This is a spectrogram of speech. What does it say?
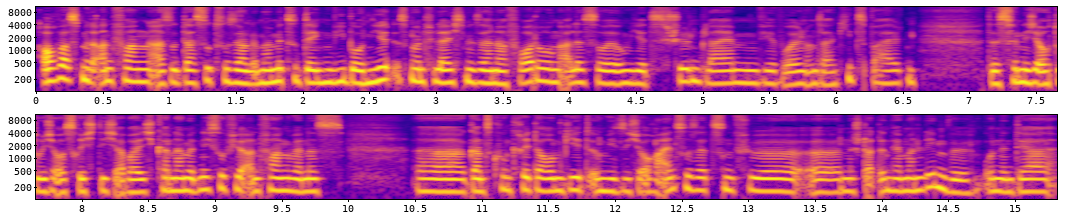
auch was mit anfangen, also das sozusagen immer mitzudenken, wie boniert ist man vielleicht mit seiner Forderung, alles soll irgendwie jetzt schön bleiben, wir wollen unseren Kiez behalten. Das finde ich auch durchaus richtig, aber ich kann damit nicht so viel anfangen, wenn es äh, ganz konkret darum geht, irgendwie sich auch einzusetzen für äh, eine Stadt, in der man leben will und in der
